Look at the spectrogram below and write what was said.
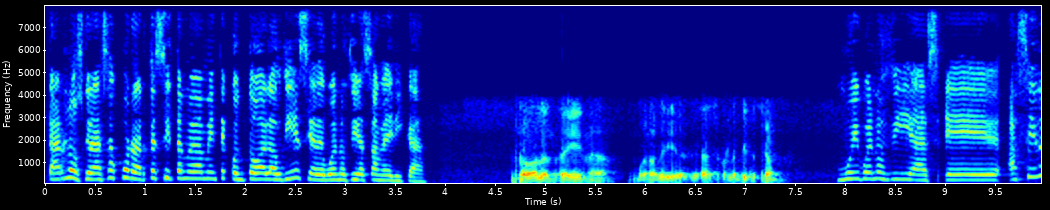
Carlos, gracias por darte cita nuevamente con toda la audiencia de Buenos Días América. Hola Andreina, buenos días, gracias por la invitación. Muy buenos días. Eh, ¿Ha sido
